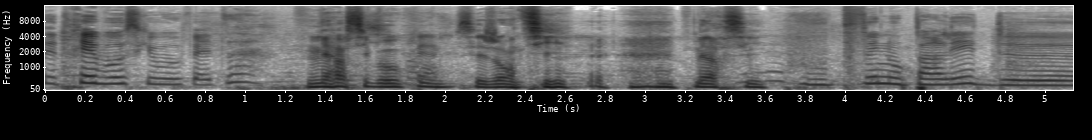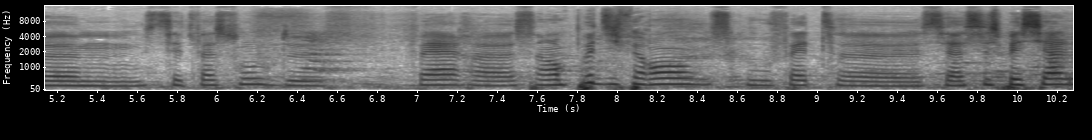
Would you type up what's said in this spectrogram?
C'est très beau ce que vous faites. Merci beaucoup, c'est gentil. Merci. Vous pouvez nous parler de euh, cette façon de faire. euh, c'est un peu différent ce que vous faites. euh, c'est assez spécial.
